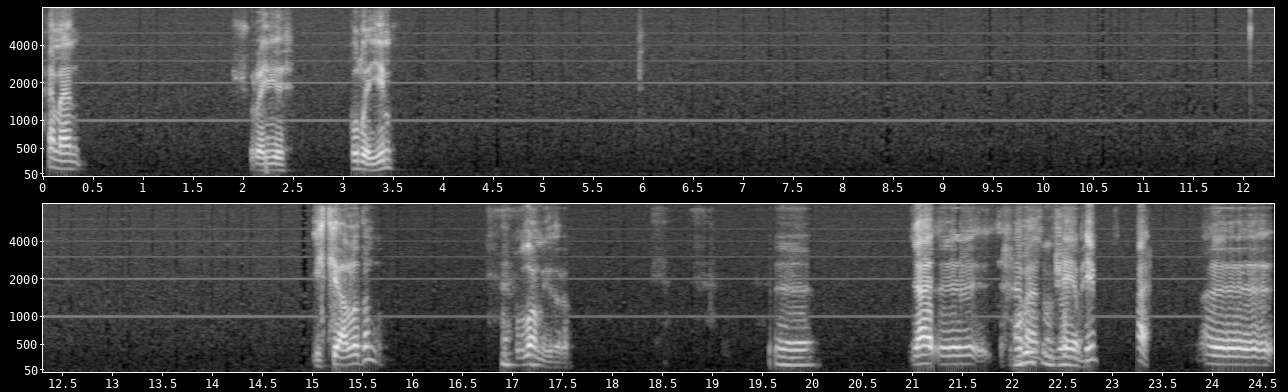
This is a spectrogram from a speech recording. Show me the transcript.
hemen şurayı bulayım. İhtiyarladım. Bulamıyorum. Ee, Yani e, hemen Buyursunuz şey hocam. yapayım. Heh. E,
